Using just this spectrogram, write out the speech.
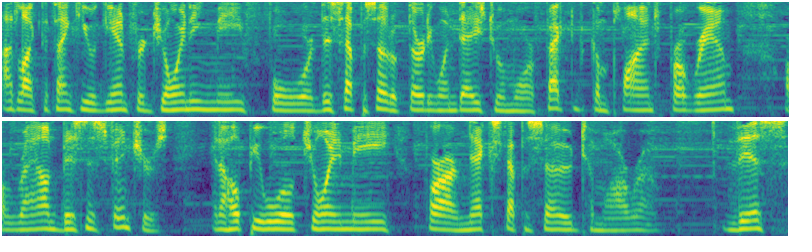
I'd like to thank you again for joining me for this episode of 31 Days to a More Effective Compliance program around business ventures. And I hope you will join me for our next episode tomorrow. This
